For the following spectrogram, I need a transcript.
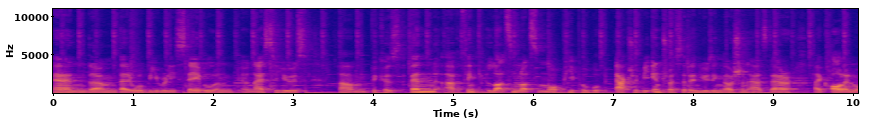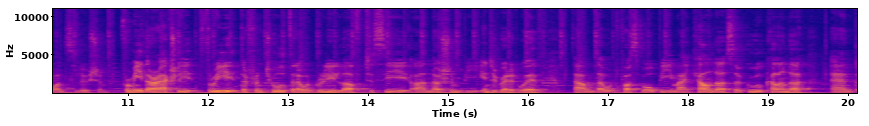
and um, that it will be really stable and nice to use um, because then I think lots and lots more people will actually be interested in using Notion as their like all-in-one solution. For me, there are actually three different tools that I would really love to see uh, Notion be integrated with. Um, that would first of all be my calendar, so Google Calendar, and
